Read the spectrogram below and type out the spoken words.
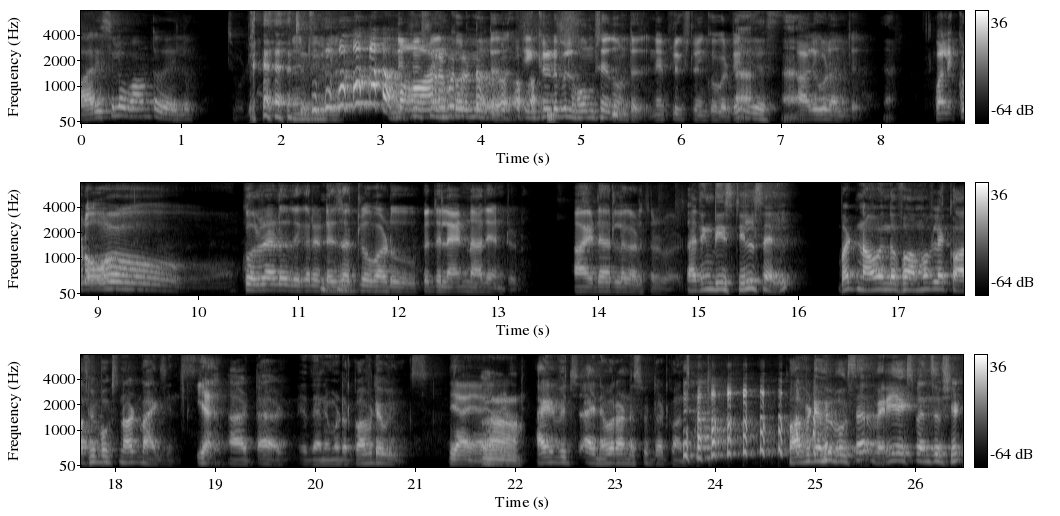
వారిసులో బాగుంటుంది వీళ్ళు. ఇంక్రెడిబుల్ హోమ్స్ ఏదో ఉంటుంది. నెట్ఫ్లిక్స్లో ఇంకొకటి. అది కూడా అంతే. వాళ్ళు ఎక్కడో కొలరాడో దగ్గర డెజర్ట్లో వాడు పెద్ద ల్యాండ్ నాదే అంటాడు. ఆ ఐడార్లో కడతాడు వాడు. I think the still sell but now in the form of like coffee books not magazines yeah దాని ఏమంటారు? Coffee table books yeah yeah I which I never understood that concept coffee table books are very expensive shit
